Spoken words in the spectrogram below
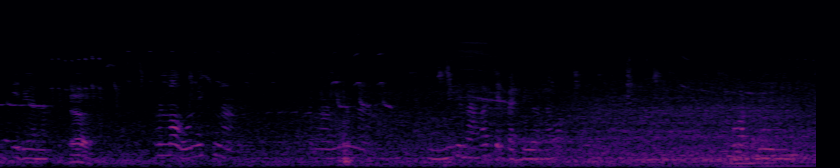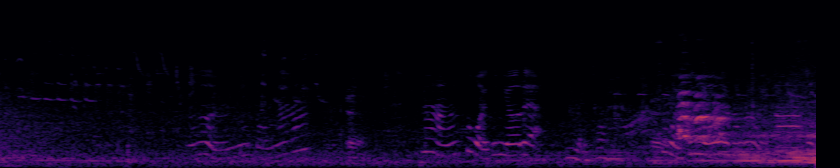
อี กกี่เดือนนะเออ มันบอกว่ามิถุนาประมาณมิถุนาอืมมิถุนาก็เจ็ดแปดเดือนแล้วอะคลอดพอดีเออนี่ตัวน่ารักเออ น่ารักแล้วสวยขึ้นเยอะเลยอะเหมือนชมเอสอ วยขึ้นเยอะเลยทั้งเหนื่อยตาสม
